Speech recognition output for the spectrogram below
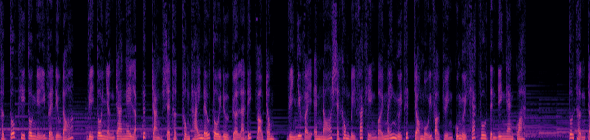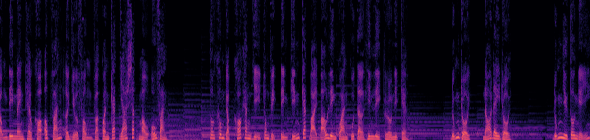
Thật tốt khi tôi nghĩ về điều đó, vì tôi nhận ra ngay lập tức rằng sẽ thật thông thái nếu tôi đưa Gladys vào trong, vì như vậy em nó sẽ không bị phát hiện bởi mấy người thích chỏ mũi vào chuyện của người khác vô tình đi ngang qua. Tôi thận trọng đi men theo kho ốc ván ở giữa phòng và quanh các giá sách màu ố vàng. Tôi không gặp khó khăn gì trong việc tìm kiếm các bài báo liên quan của tờ Hinley Chronicle. Đúng rồi, nó đây rồi. Đúng như tôi nghĩ,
